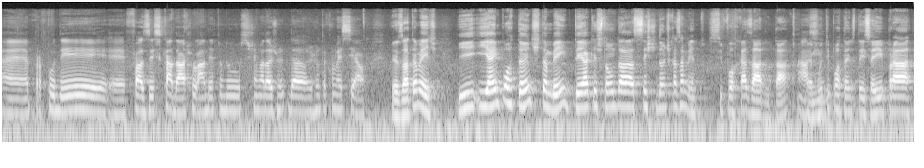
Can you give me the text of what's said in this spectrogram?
é, para poder é, fazer esse cadastro lá dentro do sistema da, da junta comercial. Exatamente. E, e, é importante também ter a questão da certidão de casamento, se for casado, tá? Ah, é sim. muito importante ter isso aí para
